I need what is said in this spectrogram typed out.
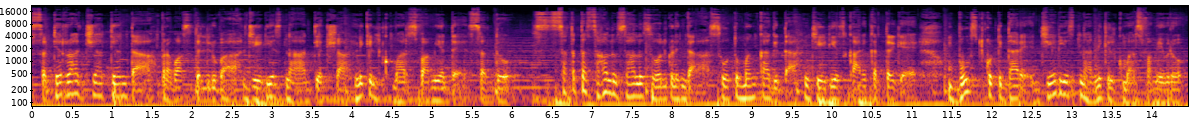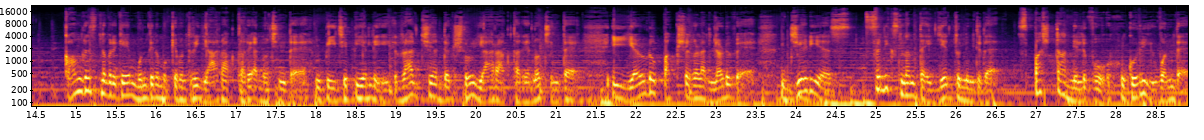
ಸದ್ಯ ರಾಜ್ಯಾದ್ಯಂತ ಪ್ರವಾಸದಲ್ಲಿರುವ ಜೆಡಿಎಸ್ನ ಅಧ್ಯಕ್ಷ ನಿಖಿಲ್ ಕುಮಾರಸ್ವಾಮಿಯದ್ದೇ ಸದ್ದು. ಸತತ ಸಾಲು ಸಾಲು ಸೋಲುಗಳಿಂದ ಸೋತು ಮಂಕಾಗಿದ್ದ ಜೆಡಿಎಸ್ ಕಾರ್ಯಕರ್ತರಿಗೆ ಬೂಸ್ಟ್ ಕೊಟ್ಟಿದ್ದಾರೆ ಜೆಡಿಎಸ್ನ ನಿಖಿಲ್ ಕುಮಾರಸ್ವಾಮಿ ಅವರು ಕಾಂಗ್ರೆಸ್ನವರಿಗೆ ಮುಂದಿನ ಮುಖ್ಯಮಂತ್ರಿ ಯಾರಾಗ್ತಾರೆ ಅನ್ನೋ ಚಿಂತೆ. ಬಿಜೆಪಿಯಲ್ಲಿ ರಾಜ್ಯಾಧ್ಯಕ್ಷರು ಯಾರಾಗ್ತಾರೆ ಅನ್ನೋ ಚಿಂತೆ. ಈ ಎರಡು ಪಕ್ಷಗಳ ನಡುವೆ ಜೆ ಡಿ ಎಸ್ ಫಿನಿಕ್ಸ್ನಂತೆ ಎದ್ದು ನಿಂತಿದೆ. ಸ್ಪಷ್ಟ ನಿಲುವು ಗುರಿ ಒಂದೇ.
